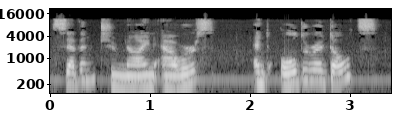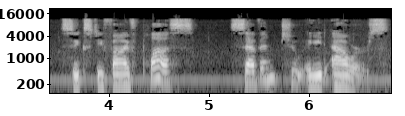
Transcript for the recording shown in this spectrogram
7 to 9 hours. And older adults, 65 plus, 7 to 8 hours.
